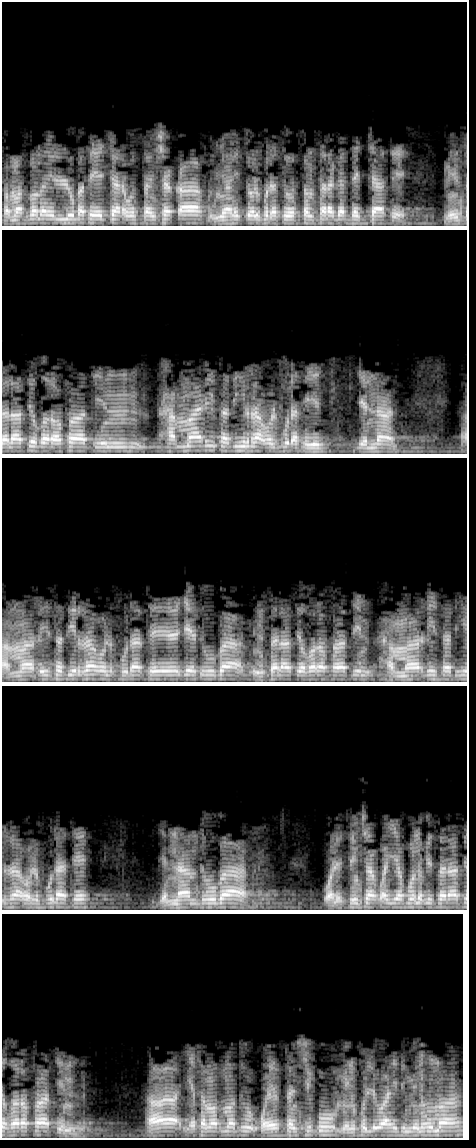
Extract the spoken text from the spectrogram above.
فمضمن للغة يجار واستنشق بنيان والفداة واستنصر قد من ثلاث غرفات حماري تدهر والفداة جنان sadirraa ol fudhate jee duuba min salaati ghorafaatin hammaarri sadirraa ol fudhate jennaan duuba والاستنشاق أن يكون بثلاث غرفات. ها يتمضمض ويستنشق من كل واحد منهما.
